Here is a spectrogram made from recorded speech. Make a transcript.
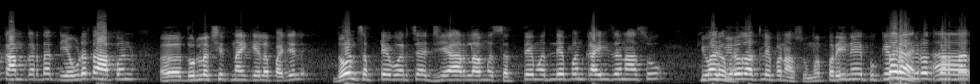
काम करतात एवढं तर आपण दुर्लक्षित नाही केलं पाहिजे. दोन सप्टेंबरच्या जी ला मग सत्तेमधले पण काही जण असू किंवा. विरोधातले पण असू. मग परिणय फुके विरोध करतात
